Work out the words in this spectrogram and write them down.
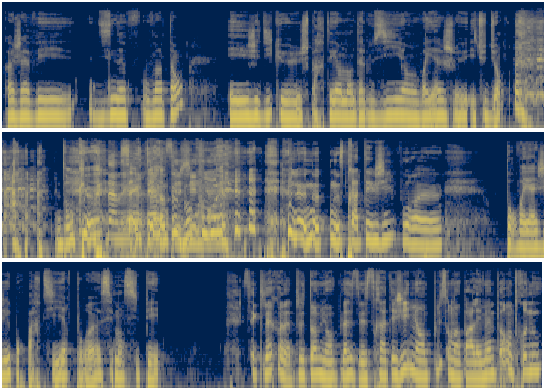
quand j'avais 19 ou 20 ans. Et j'ai dit que je partais en Andalousie en voyage euh, étudiant. Donc, euh, Non, ça a été un peu beaucoup le- notre, nos stratégies pour, euh, pour voyager, pour partir, pour euh, s'émanciper. C'est clair qu'on a tout le temps mis en place des stratégies, mais en plus, on n'en parlait même pas entre nous.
